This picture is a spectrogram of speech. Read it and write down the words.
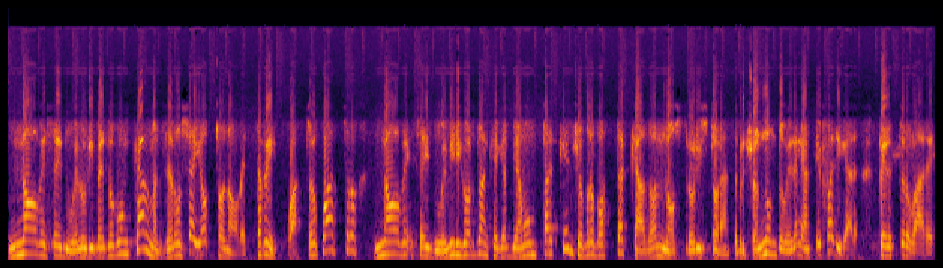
962, lo ripeto con calma, 0689 344 962. Vi ricordo anche che abbiamo un parcheggio proprio attaccato al nostro ristorante, perciò non dovete neanche faticare per trovare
